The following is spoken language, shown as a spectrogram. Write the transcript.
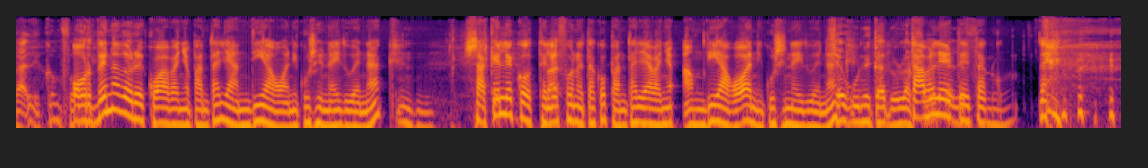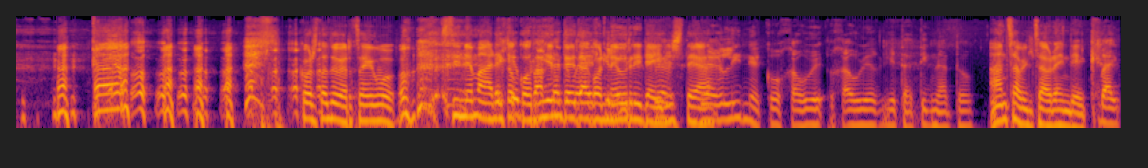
bai, konforme. ordenadorekoa baino pantalla handiagoan ikusi nahi duenak, Mhm. sakeleko telefonetako pantalla baino handiagoan ikusi nahi duenak, tabletetako... Kostatu bertzaigu. Zinema areto bakatu, neurrira iristea. Berlineko jaure, jauregietatik nato. Antzabiltza oraindik. Bai.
